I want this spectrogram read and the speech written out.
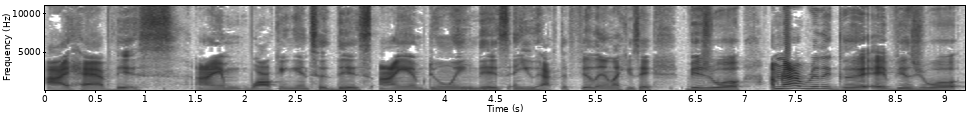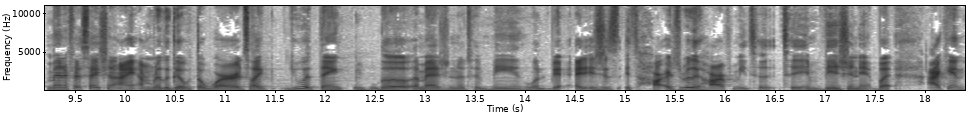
I have this I am walking into this. I am doing mm-hmm. this. And you have to feel it. And like you said, visual. I'm not really good at visual manifestation. I, I'm really good with the words. Like you would think mm-hmm. the imaginative me would be it's just it's hard it's really hard for me to to envision it. But I can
